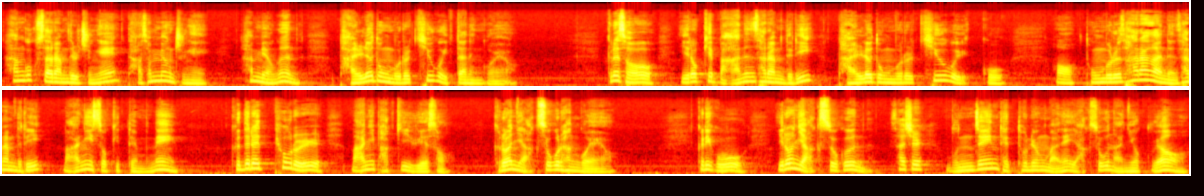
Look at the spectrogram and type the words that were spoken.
한국 사람들 중에 다섯 명 중에 한 명은 반려동물을 키우고 있다는 거예요. 그래서 이렇게 많은 사람들이 반려동물을 키우고 있고, 어, 동물을 사랑하는 사람들이 많이 있었기 때문에 그들의 표를 많이 받기 위해서 그런 약속을 한 거예요. 그리고 이런 약속은 사실 문재인 대통령만의 약속은 아니었고요.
